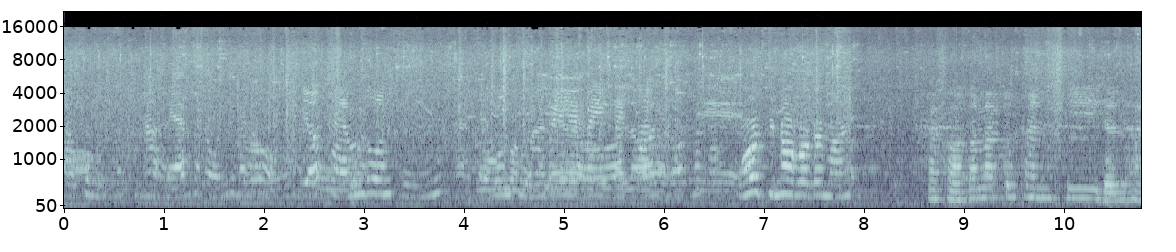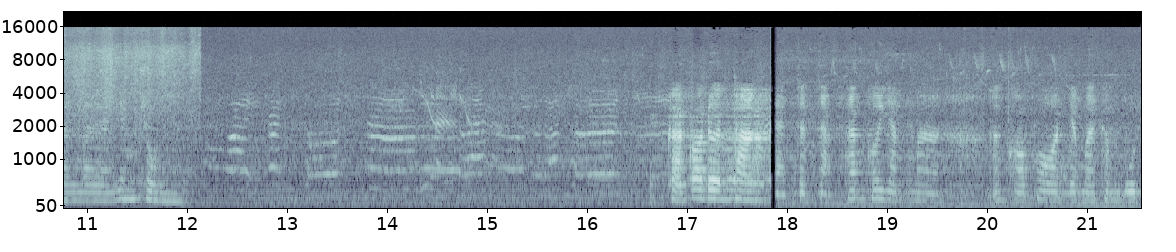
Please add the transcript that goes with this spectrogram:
เอาขนมเอาแถมขนมใช่ไหมลูกเดี๋ยวแถมรวมถึงรวมถึงไปไปไปตอนรถนะคะโอ้กินนอกรถได้ไหมขอต้อนรับทุกท่านที่เดินทางมาเยี่ยมชม ค่ะก็เดินทางจัดจับท่านก็ยังมาขอพรยังมาทำบุญ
